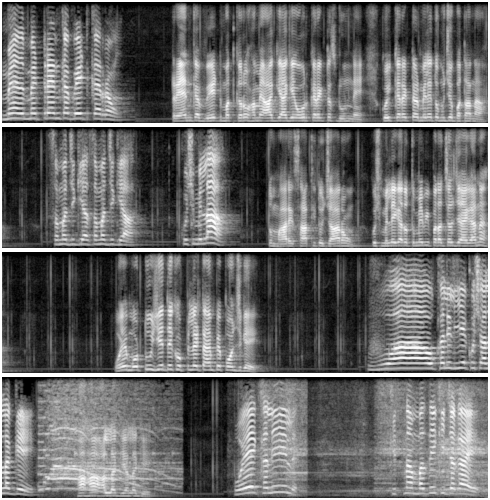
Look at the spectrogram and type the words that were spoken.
मैं मैं ट्रेन का वेट कर रहा हूँ। ट्रेन का वेट मत करो हमें आगे आगे और करेक्टर्स ढूँढने हैं। कोई करेक्टर मिले तो मुझे बताना। समझ गया समझ गया। कुछ मिला? तुम्हारे साथ ही तो जा रहा हूँ। कुछ मिलेगा तो तुम्हें भी पता चल जाएगा ना। ओए मोटू ये देखो प्ले टाइम पे पहुँच गए। वाओ खलील ये कुछ अलग है। हाँ हाँ अलग ही अलग ही। ओए खलील कितना मज़े की जगह है।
